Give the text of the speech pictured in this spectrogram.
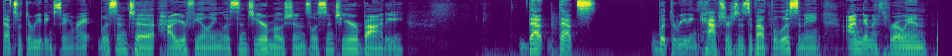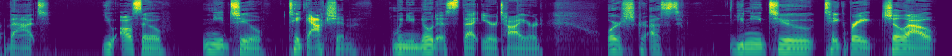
that's what the reading's saying right listen to how you're feeling listen to your emotions listen to your body that that's what the reading captures is about the listening, I'm going to throw in that you also need to take action when you notice that you're tired or stressed. You need to take a break, chill out,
